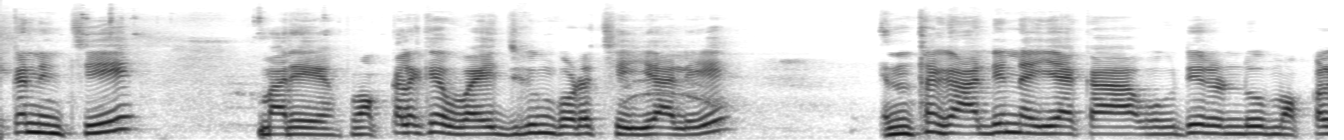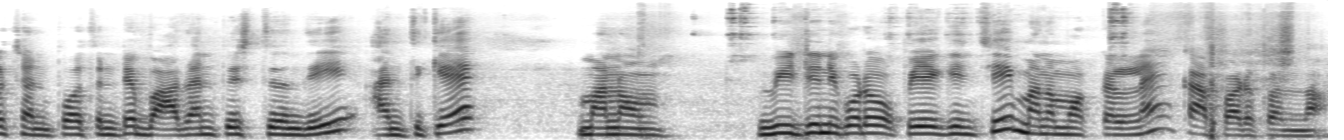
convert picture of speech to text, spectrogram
ఇక నుంచి మరి మొక్కలకి వైద్యం కూడా చెయ్యాలి. ఇంత గార్డెన్ అయ్యాక ఒకటి రెండు మొక్కలు చనిపోతుంటే బాధ అనిపిస్తుంది. అందుకే మనం వీటిని కూడా ఉపయోగించి మన మొక్కల్ని కాపాడుకుందాం.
